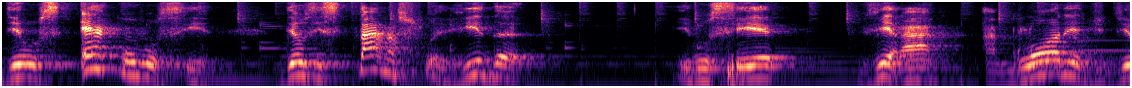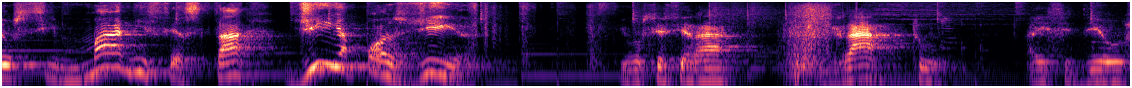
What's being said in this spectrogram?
Deus é com você, Deus está na sua vida e você verá a glória de Deus se manifestar dia após dia. E você será grato a esse Deus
